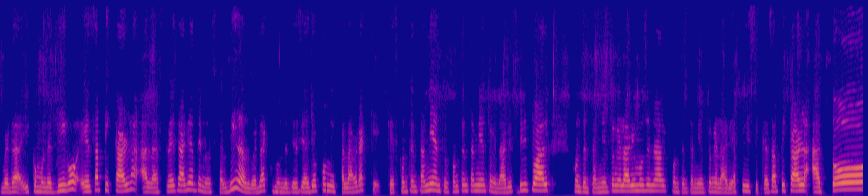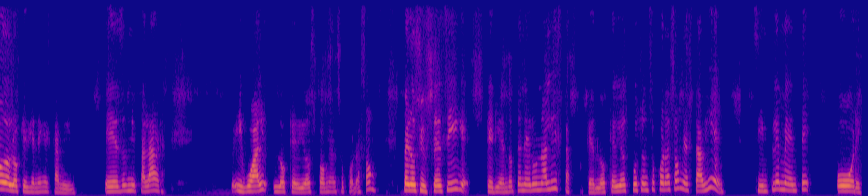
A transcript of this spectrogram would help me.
¿verdad? Y como les digo, es aplicarla a las tres áreas de nuestras vidas, ¿verdad? Como les decía yo con mi palabra, que, que es contentamiento, es contentamiento en el área espiritual, contentamiento en el área emocional, contentamiento en el área física, es aplicarla a todo lo que viene en el camino. Esa es mi palabra. Igual lo que Dios ponga en su corazón. Pero si usted sigue queriendo tener una lista, que es lo que Dios puso en su corazón, está bien. Simplemente ore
